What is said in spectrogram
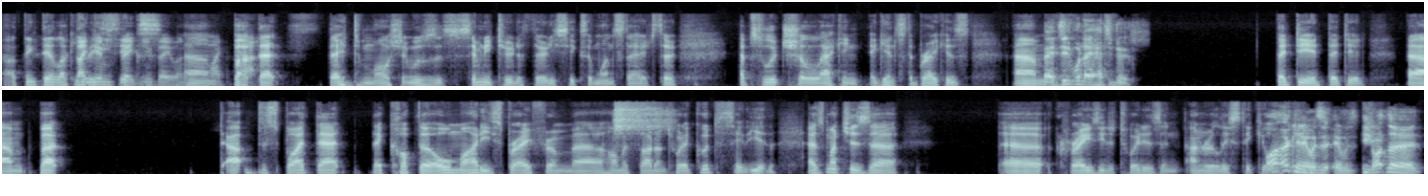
I think they're lucky They to be didn't beat New. Zealand Um, like but that. that they demolished it was 72 to 36 at one stage. So absolute shellacking against the Breakers. Um, They did what they had to do. They did, they did. Um, but uh, despite that, they copped the almighty spray from uh, Homicide on Twitter. Good to see. it. Yeah, as much as uh, uh crazy to tweeters and unrealistic it I would reckon it was it was not the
